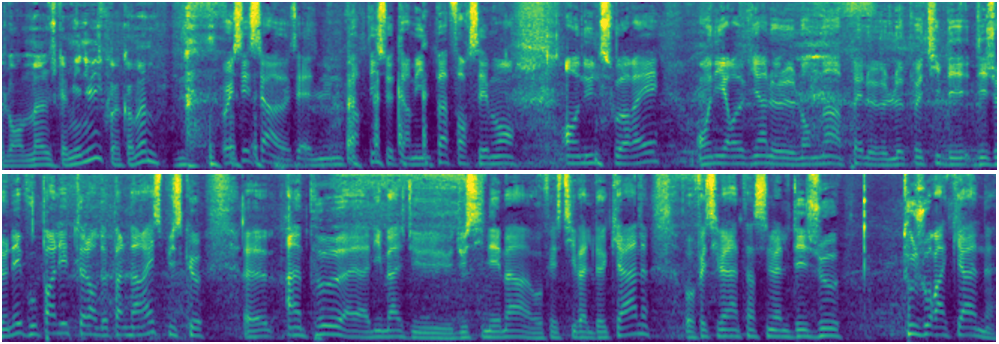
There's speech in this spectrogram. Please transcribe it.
lendemain jusqu'à minuit quoi quand même. Oui c'est ça. Une partie se termine pas forcément en une soirée. On y revient le lendemain après le, petit déjeuner. Vous parliez tout à l'heure de palmarès puisque un peu à l'image du, du cinéma au Festival de Cannes, au Festival international des jeux toujours à Cannes,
